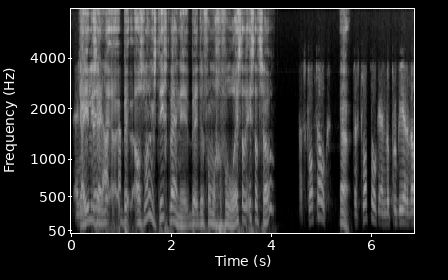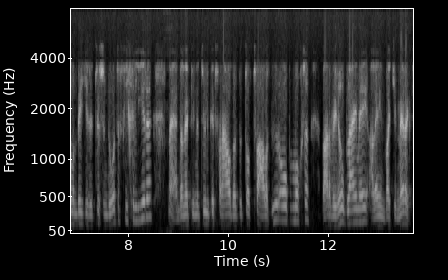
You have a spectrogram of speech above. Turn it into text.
En ja, jullie zijn als langs dicht bijna, voor mijn gevoel. Is dat, is dat zo? Klopt ook. Ja. Dat klopt ook. En we proberen wel een beetje er tussendoor te figureren. Nou ja, dan heb je natuurlijk het verhaal dat we tot 12 uur open mochten. Daar waren we heel blij mee. Alleen wat je merkt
